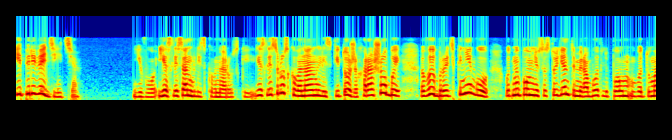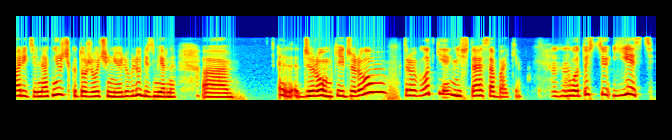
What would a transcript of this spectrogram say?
и переведите его, если с английского на русский. Если с русского на английский тоже хорошо бы выбрать книгу. Вот мы, помню, со студентами работали по вот уморительная книжечка, тоже очень ее люблю безмерно. А, э, Джером Кей Джером «Трое в лодке, не считая собаки». Угу. Вот, то есть есть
